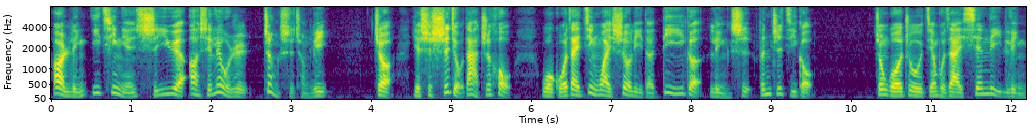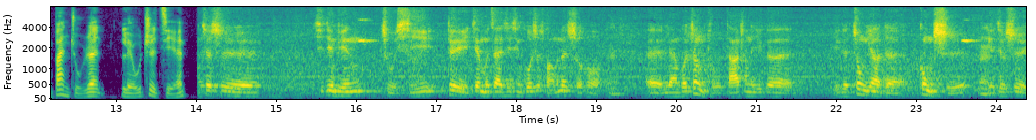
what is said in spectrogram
二零一七年十一月二十六日正式成立，这也是十九大之后我国在境外设立的第一个领事分支机构。中国驻柬埔寨先例领办主任刘志杰，这是习近平主席对柬埔寨进行国事访问的时候，呃，两国政府达成了一个一个重要的共识，也就是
